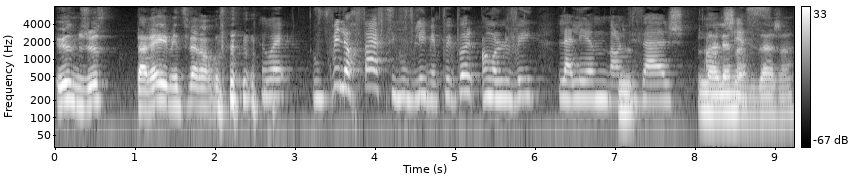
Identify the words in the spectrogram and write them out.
une juste pareille mais différente. ouais. Vous pouvez le refaire si vous voulez, mais vous pouvez pas enlever la laine dans le visage. La laine dans le visage, hein?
